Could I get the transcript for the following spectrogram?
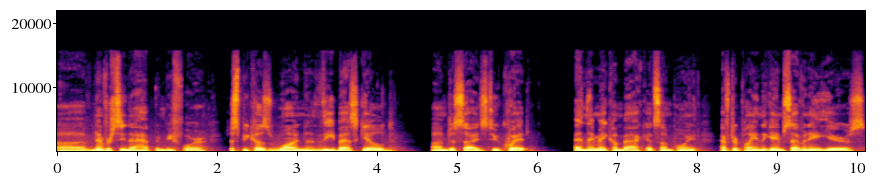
uh, I've never seen that happen before. Just because one, the best guild um, decides to quit, and they may come back at some point after playing the game seven, eight years.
